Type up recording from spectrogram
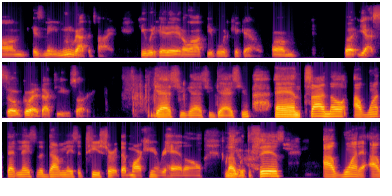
um his main move at the time. He would hit it and a lot of people would kick out. Um, but yes, so go ahead, back to you. Sorry. Gas you, gas you, gas you. And side note, I want that Nation of Domination t-shirt that Mark Henry had on, like yeah. with the fist. I want it. I,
